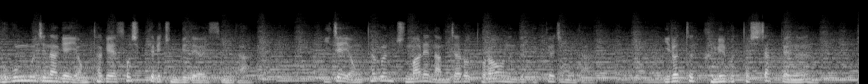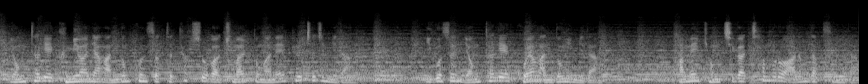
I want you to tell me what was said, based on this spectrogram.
무궁무진하게 영탁의 소식들이 준비되어 있습니다. 이제 영탁은 주말의 남자로 돌아오는 듯 느껴집니다. 이렇듯 금일부터 시작되는 영탁의 금이환양 안동 콘서트 탁쇼가 주말 동안에 펼쳐집니다. 이곳은 영탁의 고향 안동입니다. 밤의 경치가 참으로 아름답습니다.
